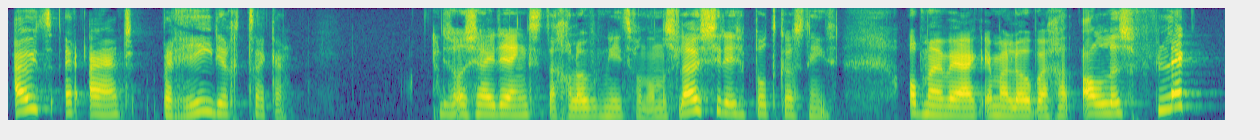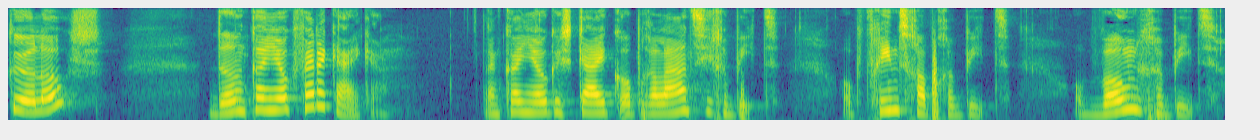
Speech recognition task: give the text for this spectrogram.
uiteraard breder trekken. Dus als jij denkt, dat geloof ik niet, want anders luister je deze podcast niet. Op mijn werk, in mijn loopbaan gaat alles vlekkeloos. Dan kan je ook verder kijken. Dan kan je ook eens kijken op relatiegebied, op vriendschapgebied, op woongebied,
